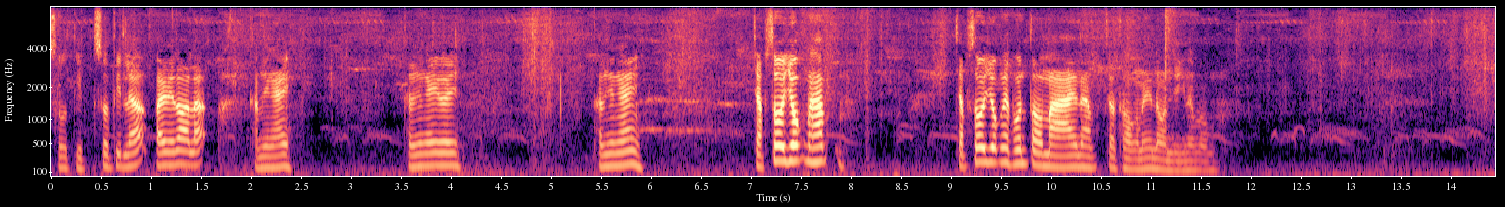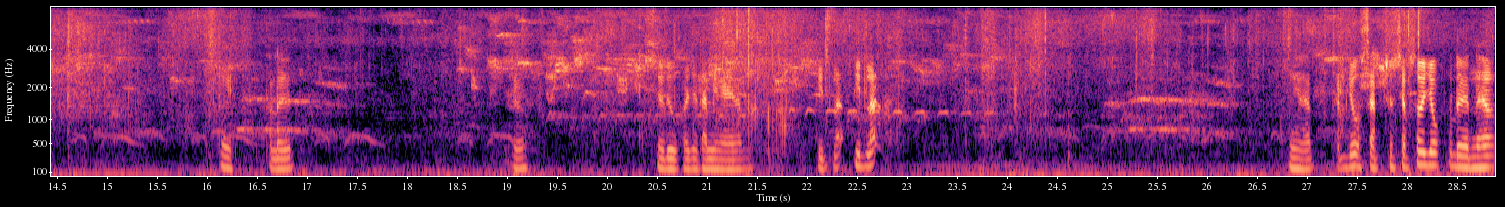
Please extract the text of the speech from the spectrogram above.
โซ่ติดโซ่ติดแล้วไปไม่รอดแล้วทำยังไงทำยังไงเลยทำยังไง จับโซ่ยกนะครับ จับโซ่ยกให้พ้นต่อไม้นะครับเจ้าทองแน่นอนจริงนะผมเฮ้ยตะลิดเดี๋ยวดูเขาจะทำยังไงครับติดละติดละนี่ครับจับยกจับจับโซ่ยกเดินนะครับ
